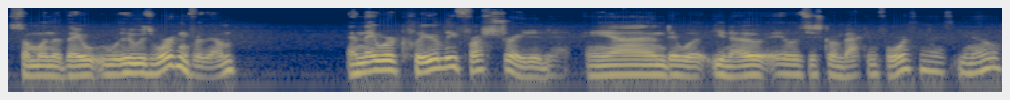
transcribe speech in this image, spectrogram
someone that they who was working for them, and they were clearly frustrated, and it was you know it was just going back and forth, and I, you know,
